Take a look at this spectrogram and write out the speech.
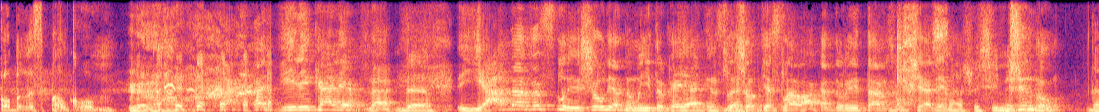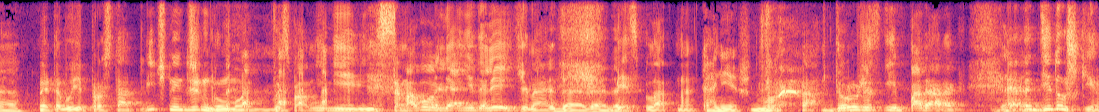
Облсполком. Великолепно. Да. Я даже слышал, я думаю, не только я один слышал те слова, которые там звучали. Саша Семенов. Джингл. Да. Это будет просто отличный джингл мой в исполнении самого Леонида Лейкина. Да, да, да. Бесплатно. Конечно. Дружеский подарок. Это дедушки.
